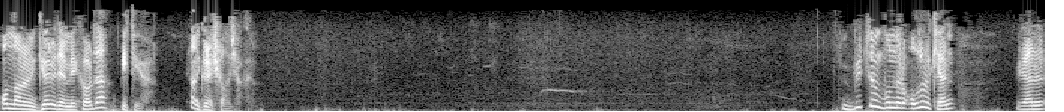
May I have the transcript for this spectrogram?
Onların görevi demek orada bitiyor. Yani güneş kalacak. Bütün bunlar olurken yani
